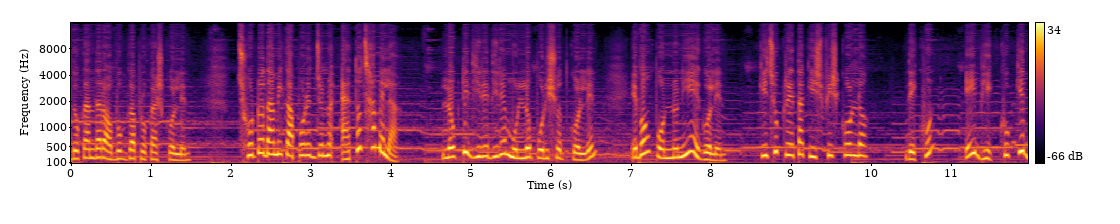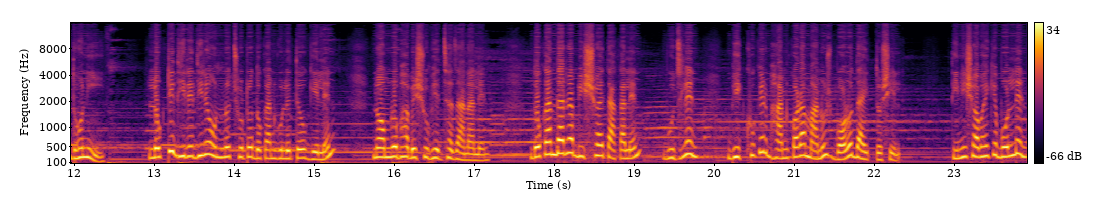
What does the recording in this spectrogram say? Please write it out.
দোকানদার অবজ্ঞা প্রকাশ করলেন, ছোট দামি কাপড়ের জন্য এত ঝামেলা? লোকটি ধীরে ধীরে মূল্য পরিশোধ করলেন এবং পণ্য নিয়ে এগোলেন। কিছু ক্রেতা কিসফিস করল, দেখুন এই ভিক্ষুক কি ধনী। লোকটি ধীরে ধীরে অন্য ছোট দোকানগুলোতেও গেলেন, নম্রভাবে শুভেচ্ছা জানালেন। দোকানদাররা বিস্ময় তাকালেন, বুঝলেন, ভিক্ষুকের ভান করা মানুষ বড় দায়িত্বশীল। তিনি সবাইকে বললেন,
